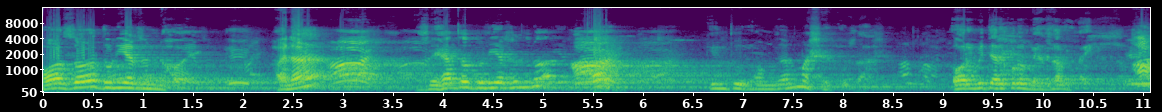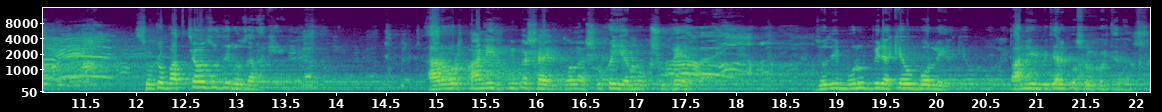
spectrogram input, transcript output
হজ দুনিয়ার জন্য হয়। হয় না? জেহাদও দুনিয়ার জন্য কিন্তু রমজান মাসে রোজা। ওর ভিতরে কোনো ভেজাল নাই। ছোট বাচ্চাও যদি রোজা রাখে আর ওর পানির পিপাসায় গলা শুকাইয়া মুখ শুকাইয়া যদি মুরব্বীরা কেউ বলে, পানির ভিতরে গোসল করতে যাচ্ছে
